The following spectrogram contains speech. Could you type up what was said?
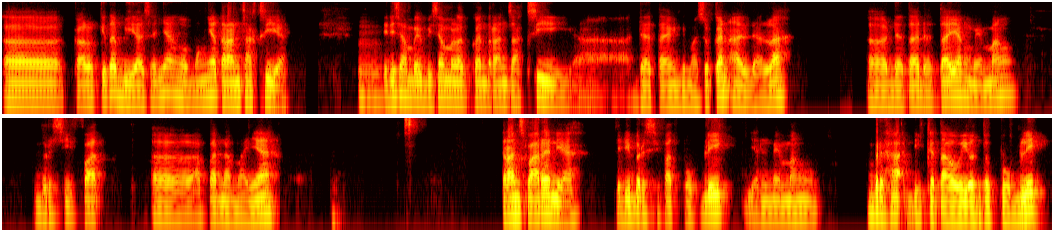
uh, kalau kita biasanya ngomongnya transaksi ya. Hmm. Jadi sampai bisa melakukan transaksi, ya, data yang dimasukkan adalah eh, data-data yang memang bersifat uh, apa namanya transparan ya. Jadi bersifat publik yang memang berhak diketahui untuk publik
